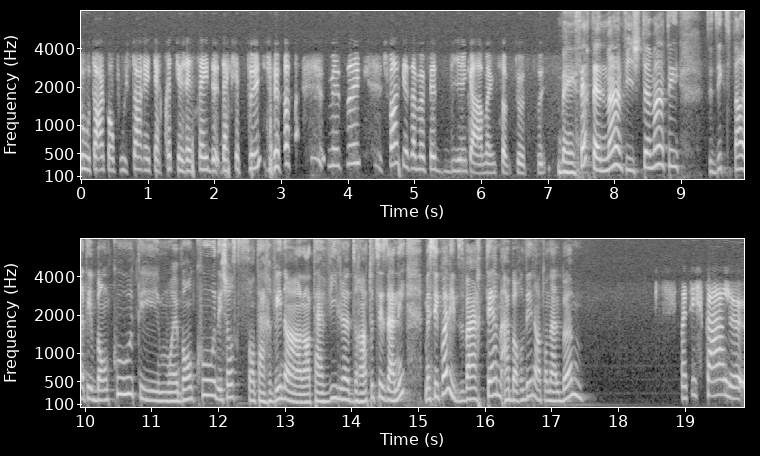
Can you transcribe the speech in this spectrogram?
d'auteur, compositeur, interprète que j'essaye d'accepter. Mais tu sais, je pense que ça m'a fait du bien quand même, somme toute. Ben certainement. Puis justement, tu sais, tu dis que tu parles de tes bons coups, tes moins bons coups, des choses qui sont arrivées dans, dans ta vie là, durant toutes ces années. Mais c'est quoi les divers thèmes abordés dans ton album? Ben, tu sais, je parle euh,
